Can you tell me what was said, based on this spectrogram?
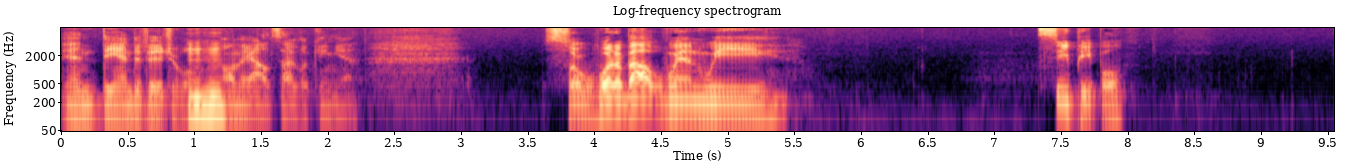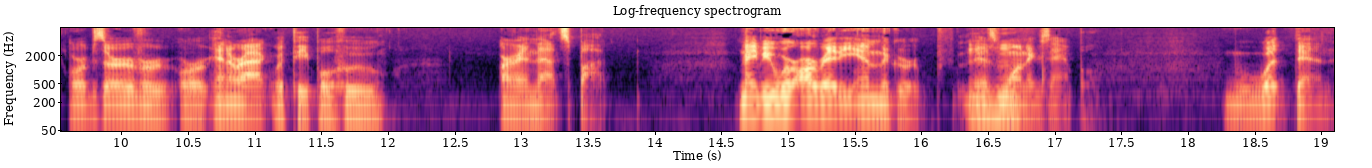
in the individual mm-hmm. on the outside looking in. So, what about when we see people or observe or, or interact with people who are in that spot? Maybe we're already in the group, as mm-hmm. one example. What then?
